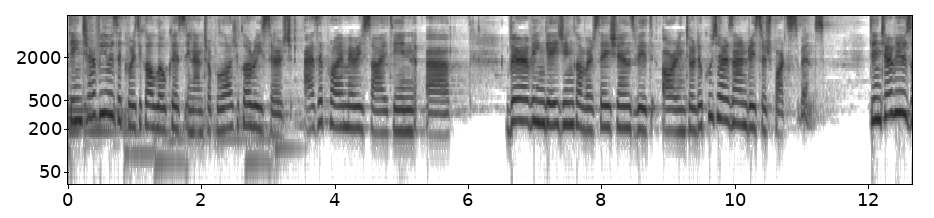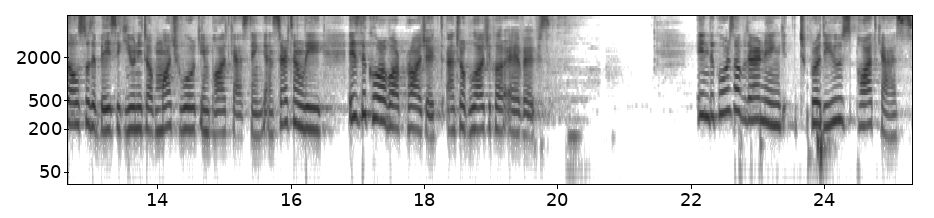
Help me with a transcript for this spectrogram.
The interview is a critical locus in anthropological research as a primary site in uh, where we engage in conversations with our interlocutors and research participants. The interview is also the basic unit of much work in podcasting and certainly is the core of our project, Anthropological Airwaves. In the course of learning to produce podcasts,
